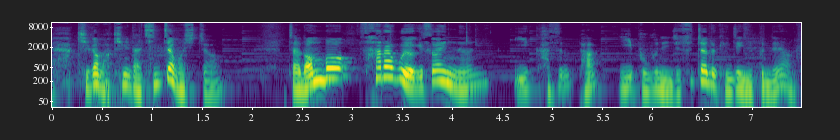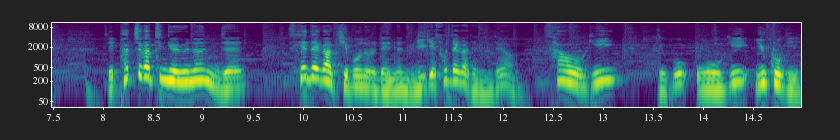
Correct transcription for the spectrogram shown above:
야, 기가 막힙니다. 진짜 멋있죠? 자, 넘버 4라고 여기 써있는 이 가슴팍, 이 부분에 이제 숫자도 굉장히 이쁜데요. 이 파츠 같은 경우는 이제 세대가 기본으로 되어 있는 일개 소대가 되는데요. 4호기, 그리고 5호기, 6호기,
